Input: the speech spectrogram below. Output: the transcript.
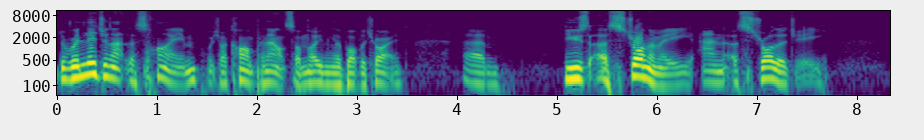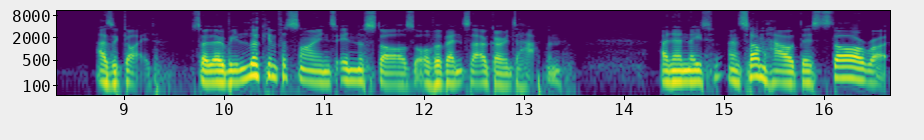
the religion at the time, which I can't pronounce, so I'm not even going to bother trying, um, used astronomy and astrology as a guide. So they'll be looking for signs in the stars of events that are going to happen. And then they, and somehow this star right,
